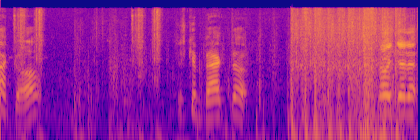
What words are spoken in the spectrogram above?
Back up. Just get backed up. No, he did it.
